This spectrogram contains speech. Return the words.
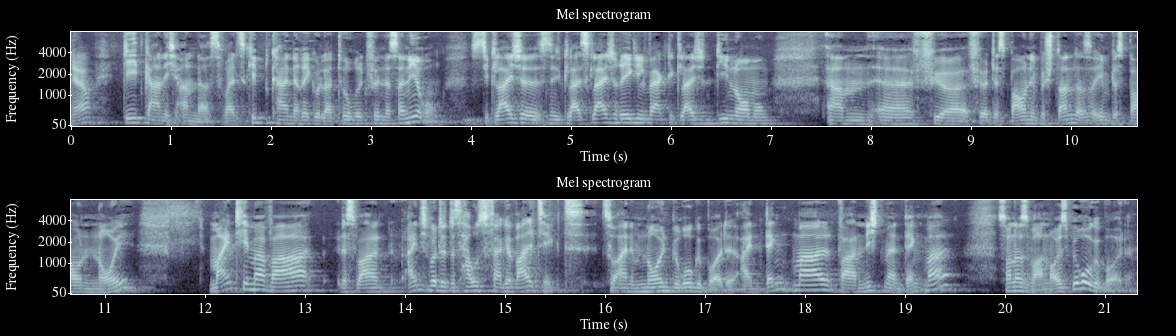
Ja, geht gar nicht anders, weil es gibt keine Regulatorik für eine Sanierung. Es ist die gleiche, es ist das gleiche Regelwerk, die gleiche DIN-Normung ähm, äh, für, für das Bauen im Bestand, also eben das Bauen neu. Mein Thema war, das war, eigentlich wurde das Haus vergewaltigt zu einem neuen Bürogebäude. Ein Denkmal war nicht mehr ein Denkmal, sondern es war ein neues Bürogebäude.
